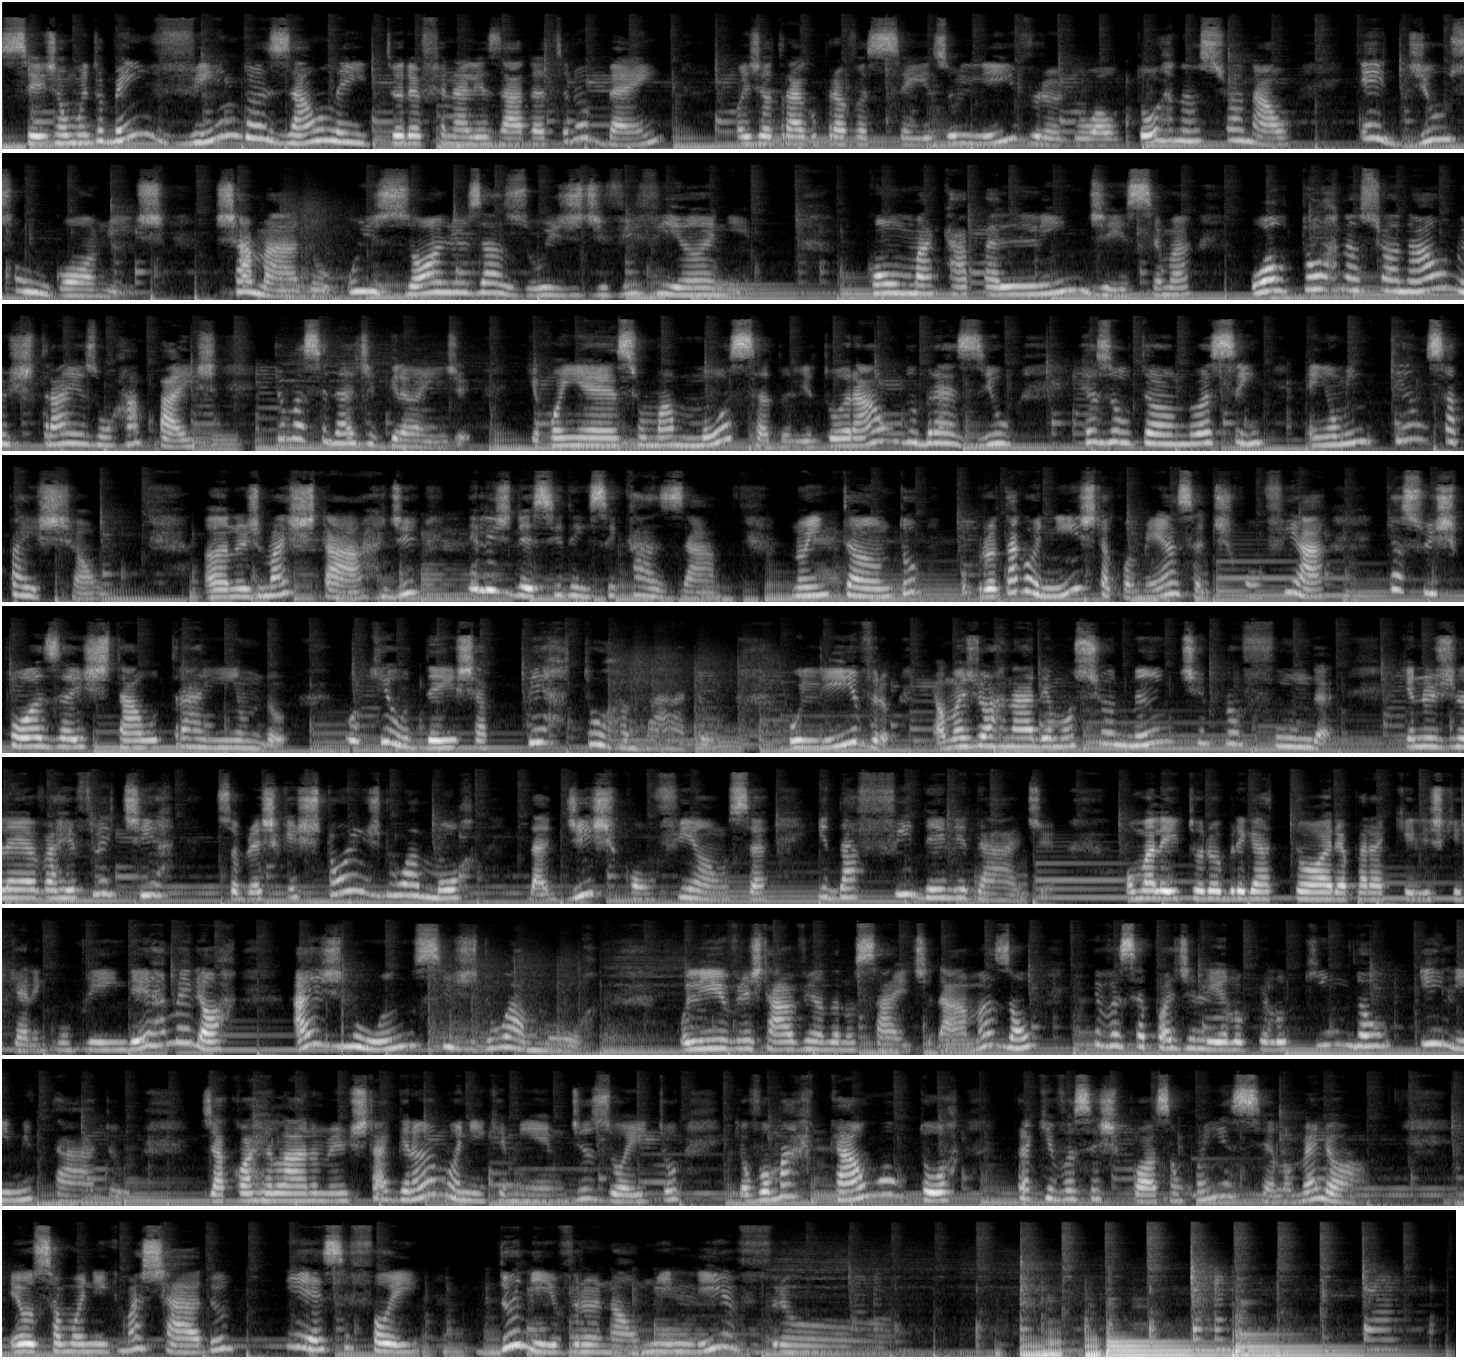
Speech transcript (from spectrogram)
Sejam muito bem-vindos ao Leitura Finalizada, tudo bem? Hoje eu trago para vocês o livro do autor nacional Edilson Gomes, chamado Os Olhos Azuis de Viviane. Com uma capa lindíssima, o autor nacional nos traz um rapaz de uma cidade grande que conhece uma moça do litoral do Brasil, resultando assim em uma intensa paixão. Anos mais tarde, eles decidem se casar. No entanto, o protagonista começa a desconfiar que a sua esposa está o traindo, o que o deixa perturbado. O livro é uma jornada emocionante e profunda que nos leva a refletir sobre as questões do amor, da desconfiança e da fidelidade uma leitura obrigatória para aqueles que querem compreender melhor as nuances do amor. O livro está à venda no site da Amazon e você pode lê-lo pelo Kindle ilimitado. Já corre lá no meu Instagram, MoniqueMM18, que eu vou marcar um autor para que vocês possam conhecê-lo melhor. Eu sou Monique Machado e esse foi do livro Não Me Livro.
